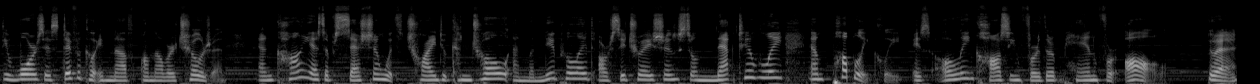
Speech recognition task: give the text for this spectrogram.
Divorce is difficult enough on our children, and Kanye's obsession with trying to control and manipulate our situation so negatively and publicly is only causing further pain for all. 对，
